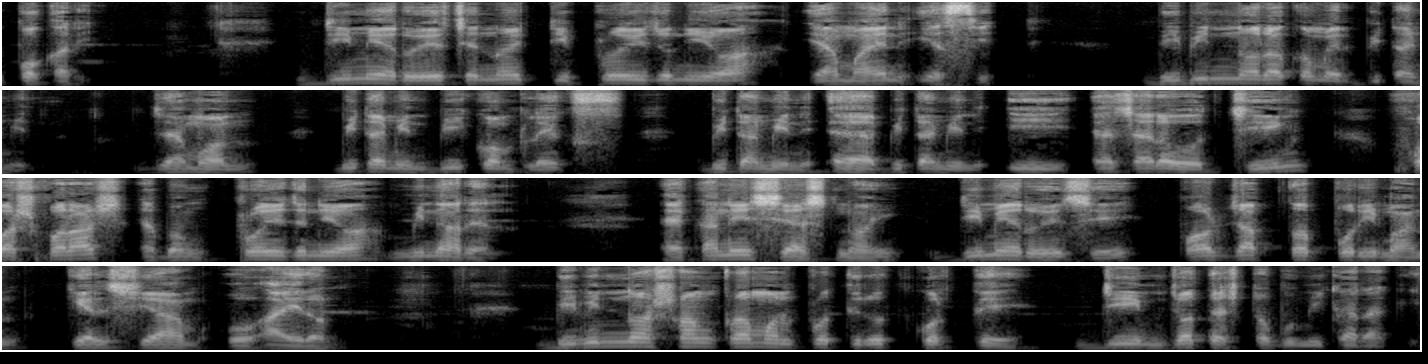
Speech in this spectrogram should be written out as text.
উপকারী। ডিমে রয়েছে নয়টি প্রয়োজনীয় অ্যামাইন অ্যাসিড, বিভিন্ন রকমের ভিটামিন, যেমন vitamin B complex, vitamin A, vitamin E, এছাড়াও জিঙ্ক, ফসফরাস এবং প্রয়োজনীয় মিনারেল। এখানেই শেষ নয়, ডিমে রয়েছে পর্যাপ্ত পরিমাণ ক্যালসিয়াম ও আয়রন। বিভিন্ন সংক্রমণ প্রতিরোধ করতে ডিম যথেষ্ট ভূমিকা রাখে।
